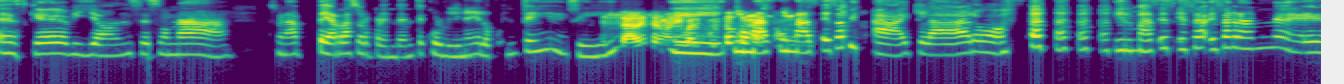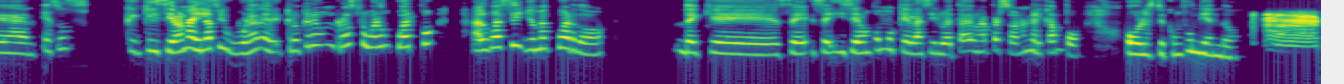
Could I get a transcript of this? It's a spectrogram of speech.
es, que, es que Beyoncé es una, es una perra sorprendente, curvilínea y elocuente. Sí. ¿Sabes, hermano? Y, Igual, justo y como más, tú. y más, esa. Ay, claro. y más, es esa, esa gran. Eh, esos que, que hicieron ahí la figura de. Creo que era un rostro o era un cuerpo, algo así. Yo me acuerdo de que se, se hicieron como que la silueta de una persona en el campo. ¿O lo estoy confundiendo? Mm,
